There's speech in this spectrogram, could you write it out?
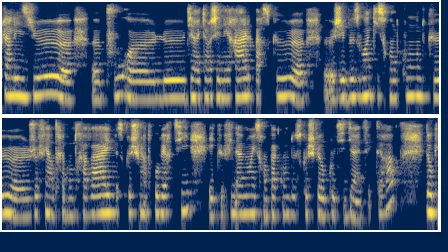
plein les yeux pour le directeur général parce que j'ai besoin qu'il se rende compte que je fais un très bon travail, parce que je suis introvertie et que finalement, il ne se rend pas compte de ce que je fais au quotidien, etc. Donc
